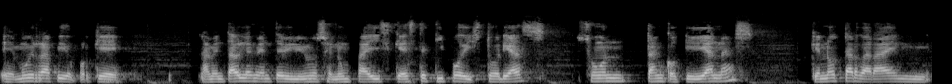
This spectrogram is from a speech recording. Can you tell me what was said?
eh, muy rápido porque lamentablemente vivimos en un país que este tipo de historias son tan cotidianas que no tardará en,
